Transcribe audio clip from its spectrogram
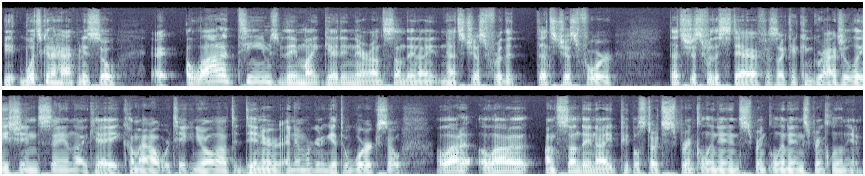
It, what's gonna happen is so uh, a lot of teams they might get in there on Sunday night, and that's just for the that's just for that's just for the staff as like a congratulations saying like hey come out we're taking you all out to dinner and then we're going to get to work so a lot of a lot of on sunday night people start sprinkling in sprinkling in sprinkling in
